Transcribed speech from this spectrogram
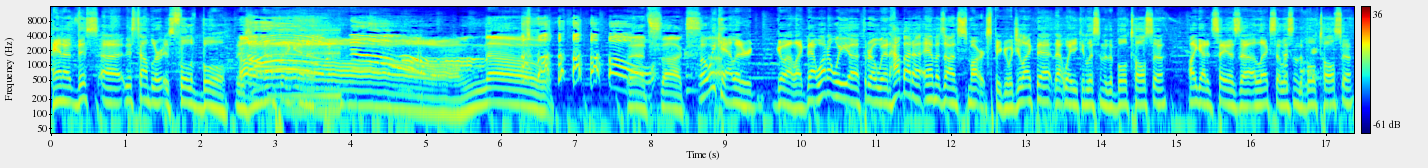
Hannah, this uh, this tumbler is full of bull. There's nothing in it. Oh, no. that sucks. Well, we can't let her go out like that. Why don't we uh, throw in? How about an Amazon smart speaker? Would you like that? That way you can listen to the Bull Tulsa. All you got to say is uh, Alexa, listen to the Bull Tulsa.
